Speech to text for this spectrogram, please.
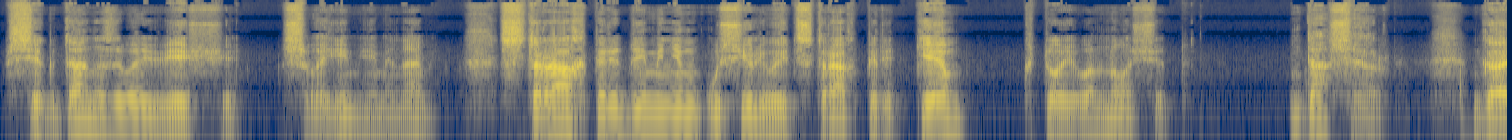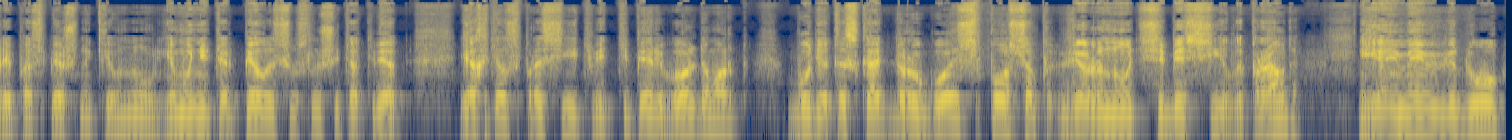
Всегда называй вещи своими именами. Страх перед именем усиливает страх перед тем, кто его носит. — Да, сэр. Гарри поспешно кивнул. Ему не терпелось услышать ответ. Я хотел спросить, ведь теперь Вольдеморт будет искать другой способ вернуть себе силы, правда? Я имею в виду,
